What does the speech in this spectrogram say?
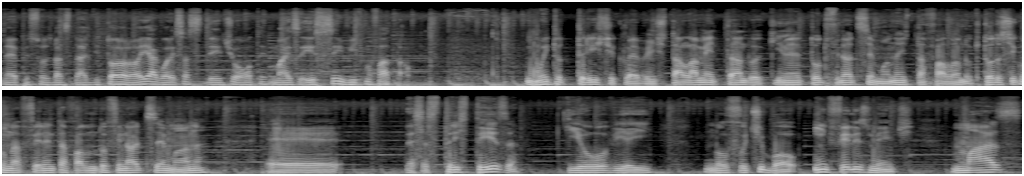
né, pessoas da cidade de Tororó e agora esse acidente ontem, mas esse sem vítima fatal. Muito triste, Kleber. A gente tá lamentando aqui, né? Todo final de semana a gente tá falando aqui, toda segunda-feira a gente tá falando do final de semana. É, dessas tristezas que houve aí no futebol, infelizmente. Mas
